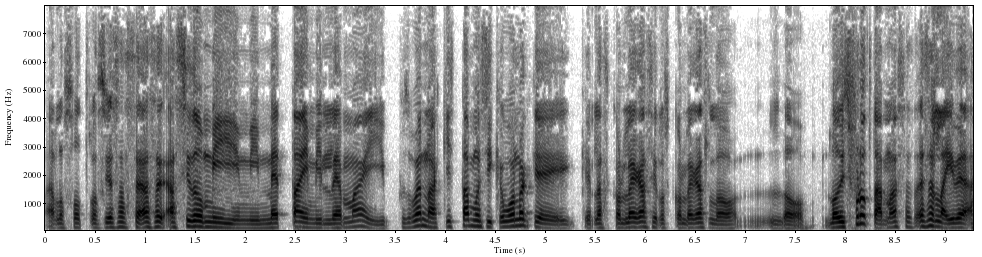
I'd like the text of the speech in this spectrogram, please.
a los otros. Y esa ha, sido mi, mi, meta y mi lema. Y pues bueno, aquí estamos y qué bueno que, que las colegas y los colegas lo, lo, lo disfrutan, ¿no? Esa, esa, es la idea.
